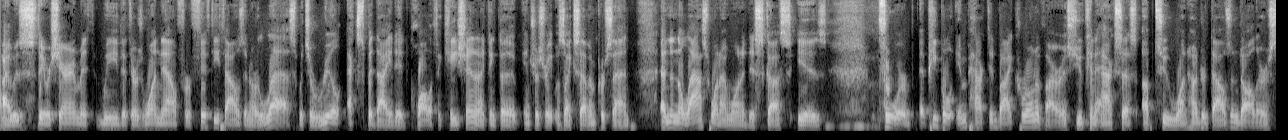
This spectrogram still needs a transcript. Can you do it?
I was they were sharing with me that there's one now for fifty thousand or less, which a real expedited qualification. And I think the interest rate was like seven percent. And then the last one I want to discuss is for people impacted by coronavirus, you can access up to one hundred thousand dollars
